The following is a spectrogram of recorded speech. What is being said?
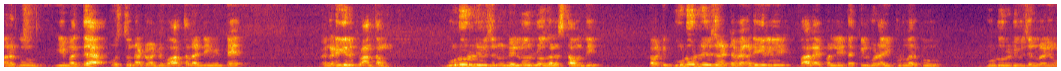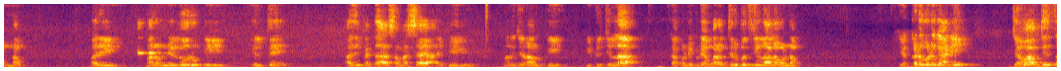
మనకు ఈ మధ్య వస్తున్నటువంటి వార్తలన్నీ వింటే వెంకటగిరి ప్రాంతం గూడూరు డివిజన్ నెల్లూరులో కలుస్తూ ఉంది. కాబట్టి గూడూరు డివిజన్ అంటే వెంకటగిరి బాలాయపల్లి డక్కిలు కూడా ఇప్పటి వరకు గూడూరు డివిజన్లోనే ఉన్నాం. మరి మనం నెల్లూరుకి వెళ్తే అది పెద్ద సమస్య అయిపోయి మన జనాలకి ఇటు జిల్లా కాకుండా ఇప్పుడేం మనం తిరుపతి జిల్లాలో ఉన్నాం. ఎక్కడ కూడా కానీ జవాబుదిత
